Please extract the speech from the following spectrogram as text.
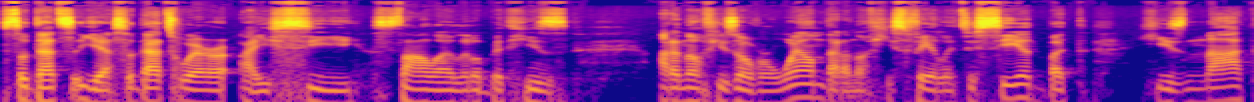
So that's yeah. So that's where I see Saleh a little bit. He's I don't know if he's overwhelmed. I don't know if he's failing to see it, but he's not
